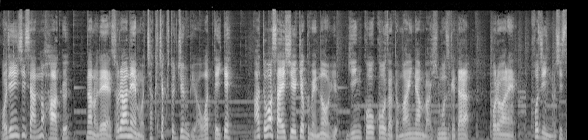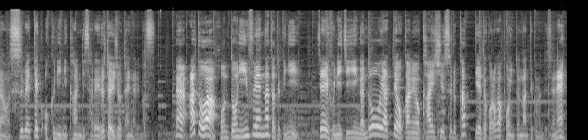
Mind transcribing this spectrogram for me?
個人資産の把握。なのでそれはねもう着々と準備は終わっていてあとは最終局面の銀行口座とマイナンバー紐付けたらこれはね個人の資産は全てお国に管理されるという状態になります。だからあとは本当にインフレになった時に政府日銀がどうやってお金を回収するかっていうところがポイントになってくるんですよね。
